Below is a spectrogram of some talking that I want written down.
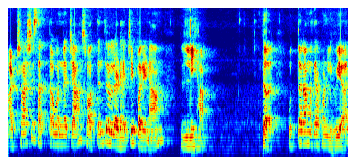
अठराशे सत्तावन्नच्या स्वातंत्र्य लढ्याचे परिणाम लिहा. तर उत्तरामध्ये आपण लिहूयात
